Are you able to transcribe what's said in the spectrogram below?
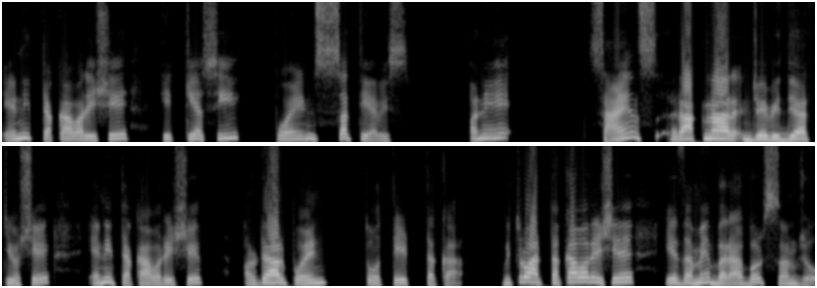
એની ટકાવારી છે એક્યાસી પોઈન્ટ સત્યાવીસ. અને સાયન્સ રાખનાર જે વિદ્યાર્થીઓ છે, એની ટકાવારી છે અઢાર પોઈન્ટ તોતેર ટકા. મિત્રો, આ ટકાવારી છે એ તમે બરાબર સમજો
